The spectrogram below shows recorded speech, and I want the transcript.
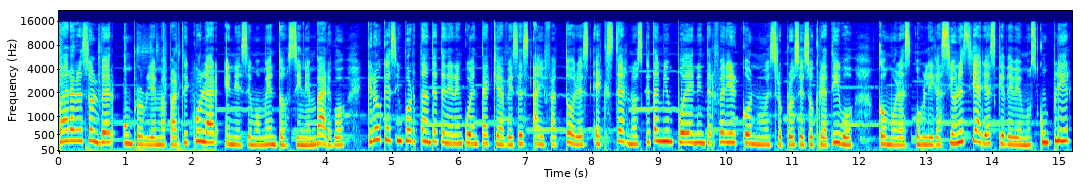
para resolver un problema particular en ese momento. Sin embargo, creo que es importante tener en cuenta que a veces hay factores externos que también pueden interferir con nuestro proceso creativo, como las obligaciones diarias que debemos cumplir.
